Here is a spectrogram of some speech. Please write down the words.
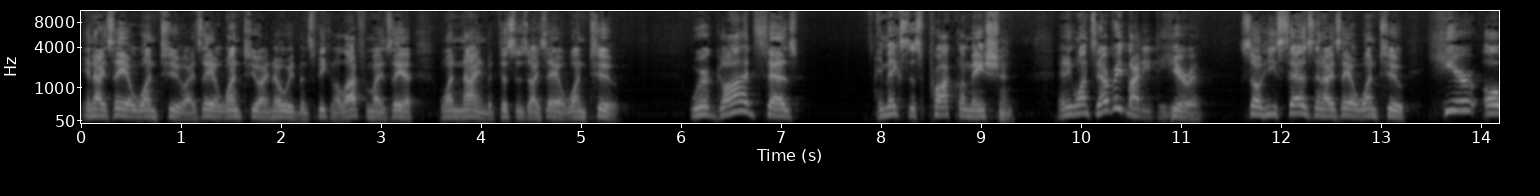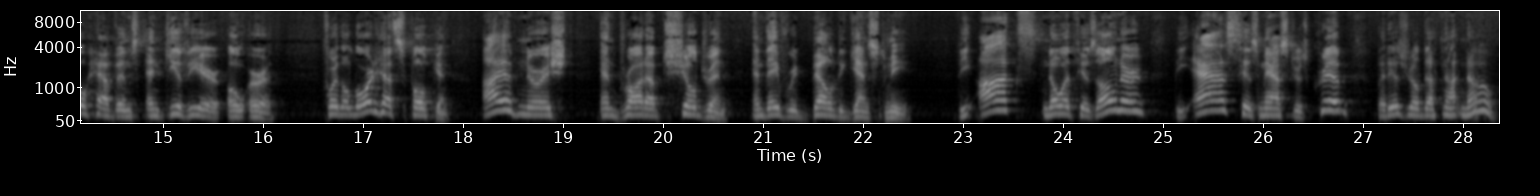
in Isaiah 1 2. Isaiah 1 2, I know we've been speaking a lot from Isaiah 1 9, but this is Isaiah 1 2 where God says, He makes this proclamation, and He wants everybody to hear it. So He says in Isaiah 1 2, Hear, O heavens, and give ear, O earth. For the Lord hath spoken, I have nourished and brought up children, and they've rebelled against me. The ox knoweth his owner, the ass his master's crib, but Israel doth not know.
